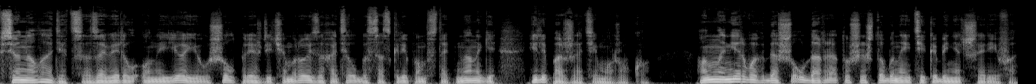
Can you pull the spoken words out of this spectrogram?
«Все наладится», — заверил он ее и ушел, прежде чем Рой захотел бы со скрипом встать на ноги или пожать ему руку. Он на нервах дошел до ратуши, чтобы найти кабинет шерифа.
